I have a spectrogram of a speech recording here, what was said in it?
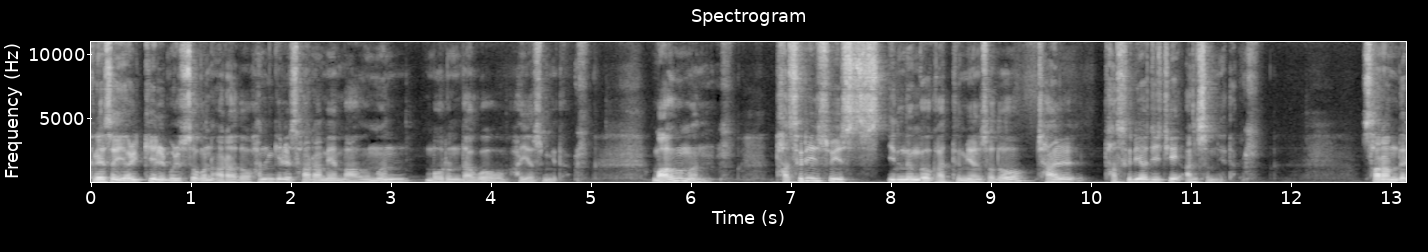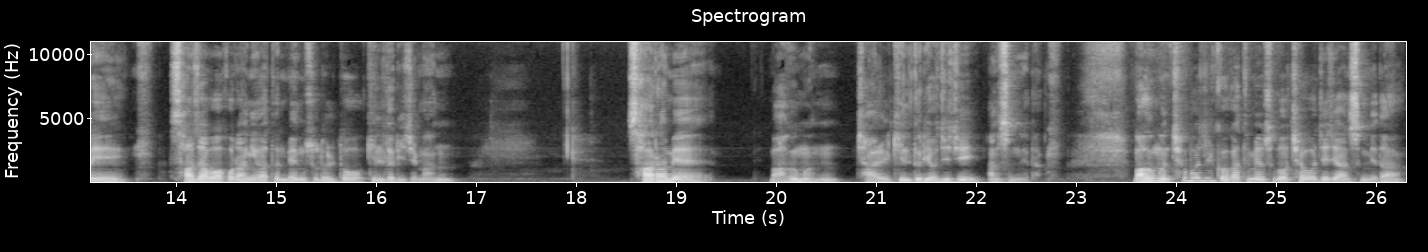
그래서 열 길 물속은 알아도 한 길 사람의 마음은 모른다고 하였습니다. 마음은 다스릴 수 있, 는 것 같으면서도 잘 다스려지지 않습니다. 사람들이 사자와 호랑이 같은 맹수들도 길들이지만 사람의 마음은 잘 길들여지지 않습니다. 마음은 채워질 것 같으면서도 채워지지 않습니다.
